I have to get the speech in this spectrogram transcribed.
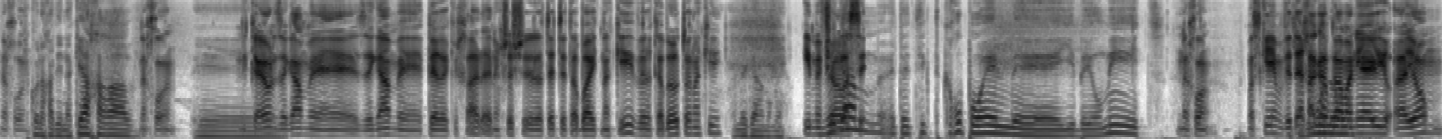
נכון, כל אחד ינקה אחריו. נכון. אה, ניקיון זה גם, אה, זה גם אה, פרק אחד, אני חושב שלתת את הבית נקי ולקבל אותו נקי. לגמרי. אם אפשר לעשות... וגם, ת- תקחו פועל אה, ביומית. נכון, מסכים, ודרך אגב, לו. גם אני הי- היום,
